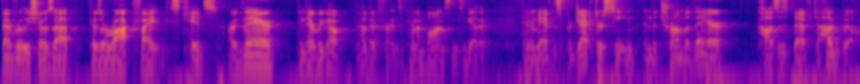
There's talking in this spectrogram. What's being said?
Beverly shows up. There's a rock fight. These kids are there. And there we go. Now they're friends. It kind of bonds them together. And then we have this projector scene, and the trauma there causes Bev to hug Bill,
